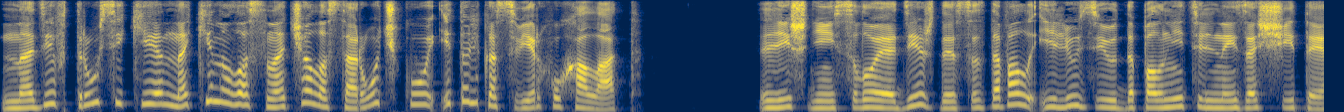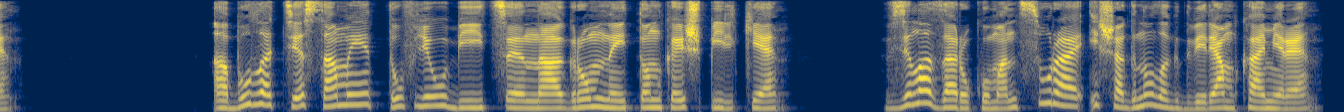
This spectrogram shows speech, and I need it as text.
Надев трусики, накинула сначала сорочку и только сверху халат. Лишний слой одежды создавал иллюзию дополнительной защиты. Обула те самые туфли-убийцы на огромной тонкой шпильке. Взяла за руку Мансура и шагнула к дверям камеры.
